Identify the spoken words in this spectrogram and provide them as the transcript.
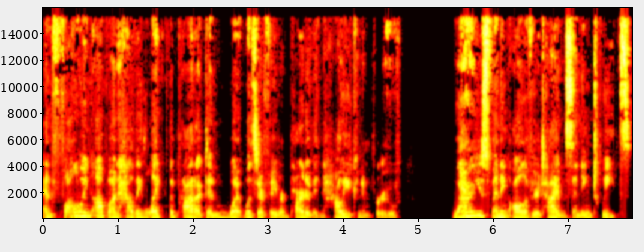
and following up on how they liked the product and what was their favorite part of it and how you can improve. Why are you spending all of your time sending tweets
